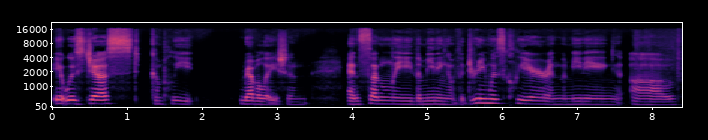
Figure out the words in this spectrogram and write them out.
It was just complete revelation. And suddenly the meaning of the dream was clear and the meaning of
